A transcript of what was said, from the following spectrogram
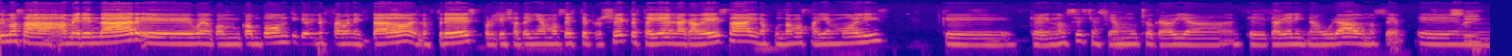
Fuimos a, merendar, eh, bueno, con, con, Ponti, que hoy no está conectado, los tres, porque ya teníamos este proyecto, esta idea en la cabeza, y nos juntamos ahí en Mollis, que, no sé si hacía mucho que, había, que, habían inaugurado, no sé. Em,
